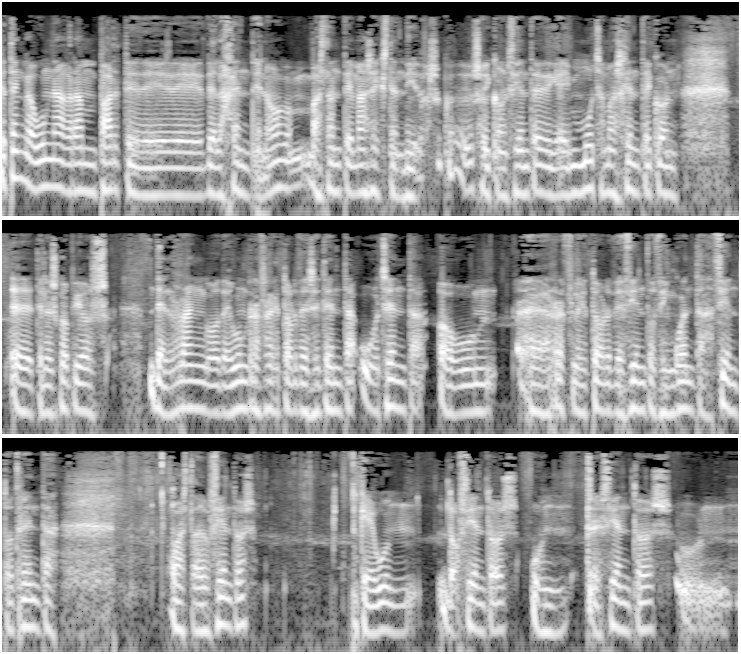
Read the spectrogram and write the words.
que tenga una gran parte de, de, la gente, ¿no? Bastante más extendidos. Soy consciente de que hay mucha más gente con eh, telescopios del rango de un reflector de 70 u 80 o un eh, reflector de 150, 130 o hasta 200 que un 200, un 300, un,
